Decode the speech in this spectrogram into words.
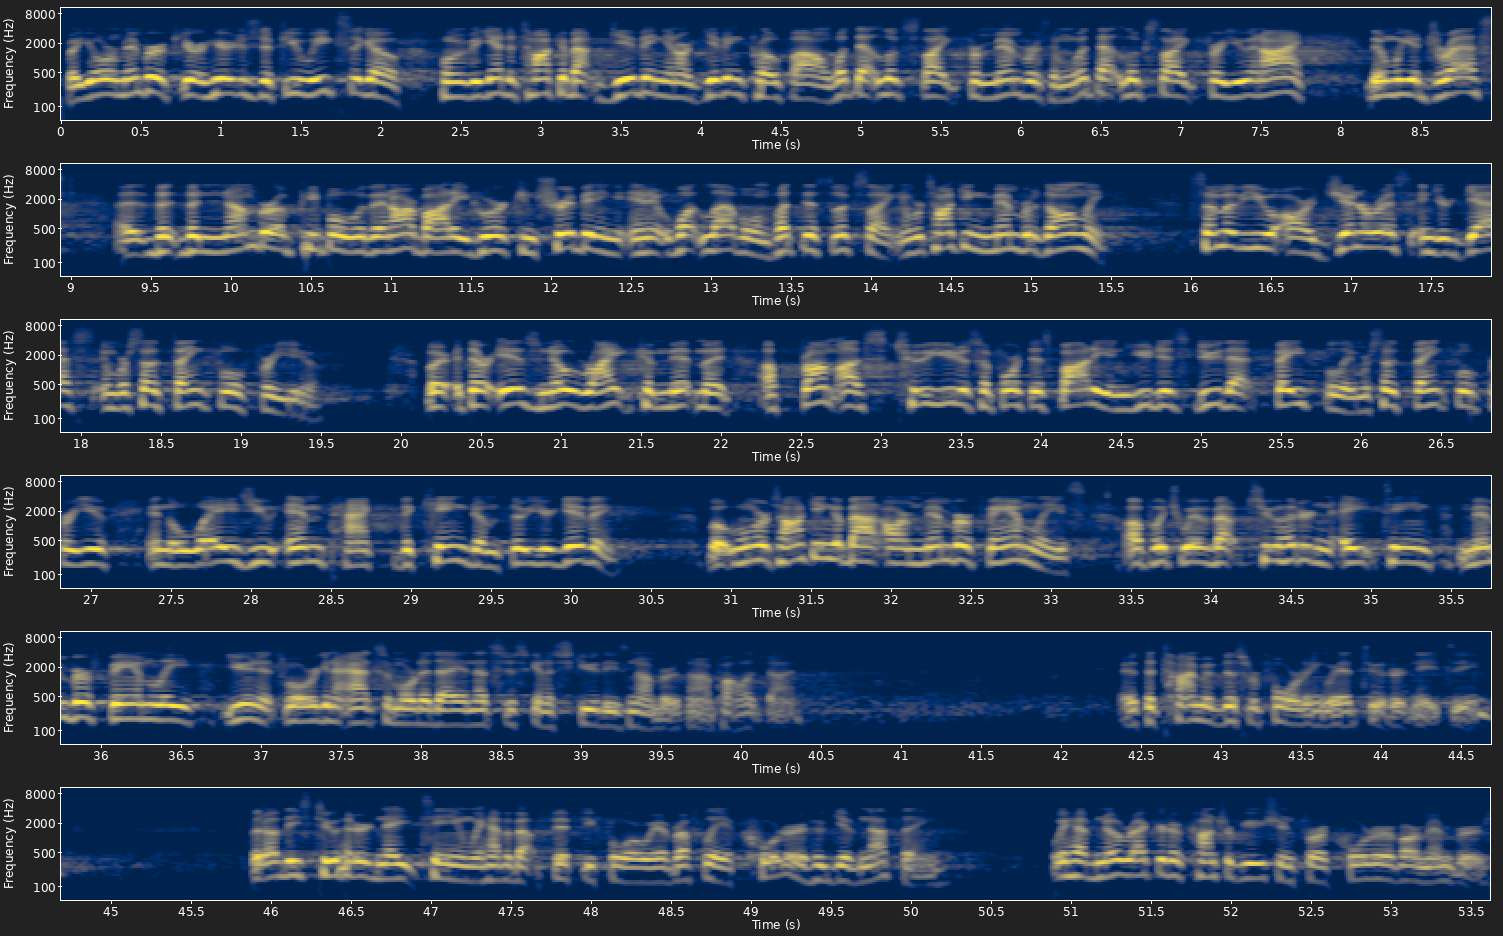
But you'll remember if you were here just a few weeks ago when we began to talk about giving and our giving profile and what that looks like for members and what that looks like for you and I, then we addressed uh, the, the number of people within our body who are contributing and at what level and what this looks like. And we're talking members only. Some of you are generous in your guests, and we're so thankful for you. But there is no right commitment uh, from us to you to support this body, and you just do that faithfully. And we're so thankful for you in the ways you impact the kingdom through your giving. But when we're talking about our member families, of which we have about 218 member family units, well, we're going to add some more today, and that's just going to skew these numbers, and I apologize. At the time of this reporting, we had 218. But of these 218, we have about 54. We have roughly a quarter who give nothing. We have no record of contribution for a quarter of our members.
